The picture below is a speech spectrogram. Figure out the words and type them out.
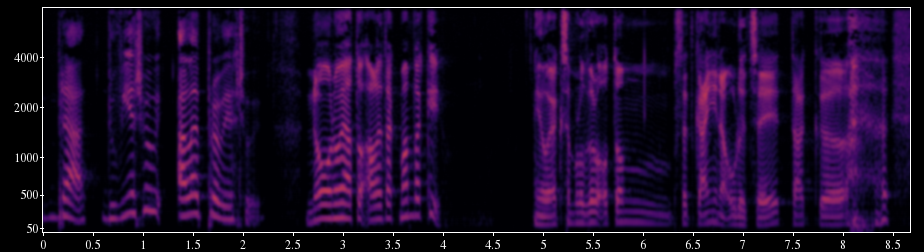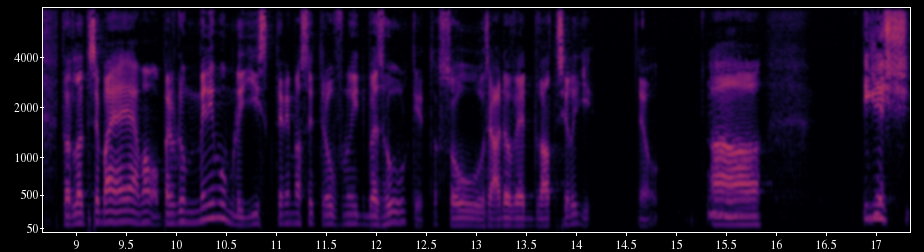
brát. Důvěřuj, ale prověřuj. No, no já to ale tak mám taky. Jo, jak jsem mluvil o tom setkání na ulici, tak eh, tohle třeba je, já mám opravdu minimum lidí, s kterými si troufnu jít bez hůlky. To jsou řádově dva, tři lidi. Jo. A i když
